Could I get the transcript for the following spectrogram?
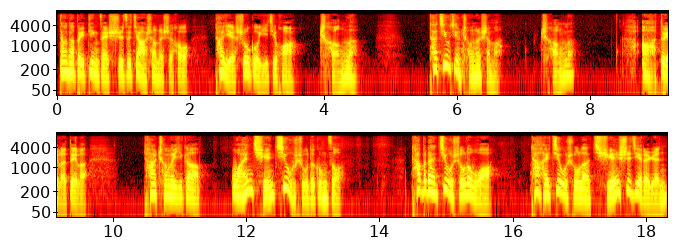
当他被钉在十字架上的时候，他也说过一句话：“成了。”他究竟成了什么？成了？啊，对了对了，他成了一个完全救赎的工作。他不但救赎了我。他还救赎了全世界的人，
